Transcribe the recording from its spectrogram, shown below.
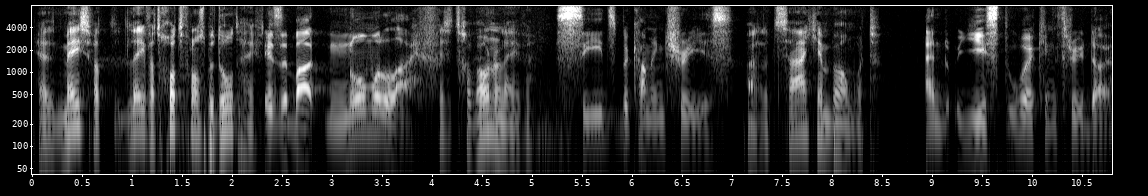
het meeste wat het leven wat God voor ons bedoeld heeft, is about normal life, is het gewone leven. seeds becoming trees, Waar het zaadje een boom wordt. and yeast working through dough.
